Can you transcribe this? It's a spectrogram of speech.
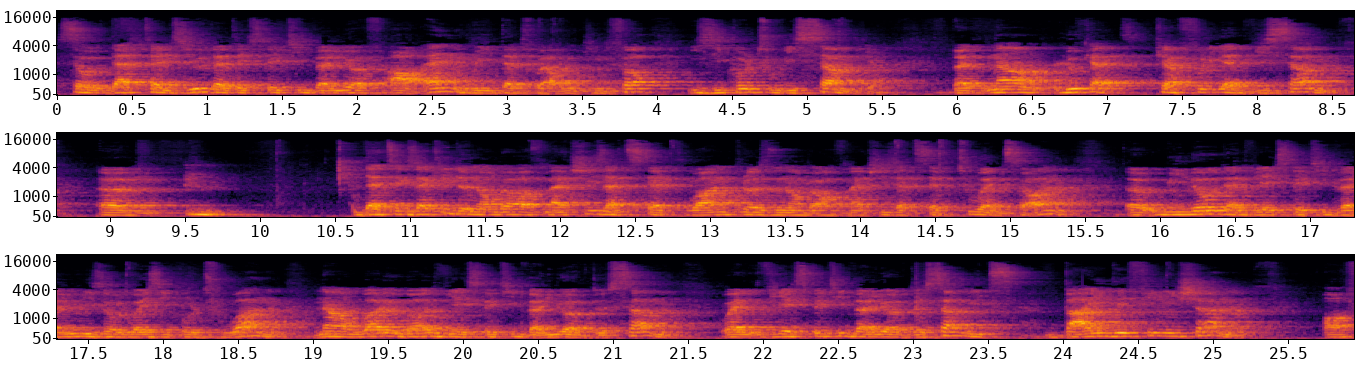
So that tells you that expected value of Rn, that we are looking for, is equal to this sum here. But now look at carefully at this sum. Um, that's exactly the number of matches at step one plus the number of matches at step two and so on. Uh, we know that the expected value is always equal to one. Now, what about the expected value of the sum? Well, the expected value of the sum is by definition of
